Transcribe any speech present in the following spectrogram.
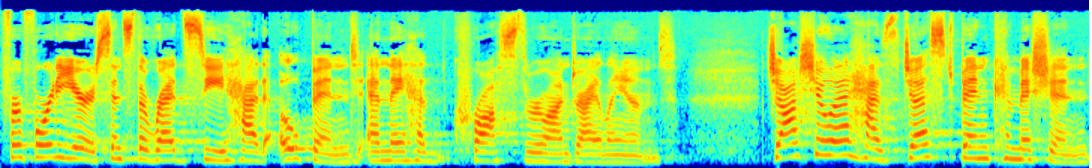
for 40 years since the Red Sea had opened and they had crossed through on dry land. Joshua has just been commissioned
